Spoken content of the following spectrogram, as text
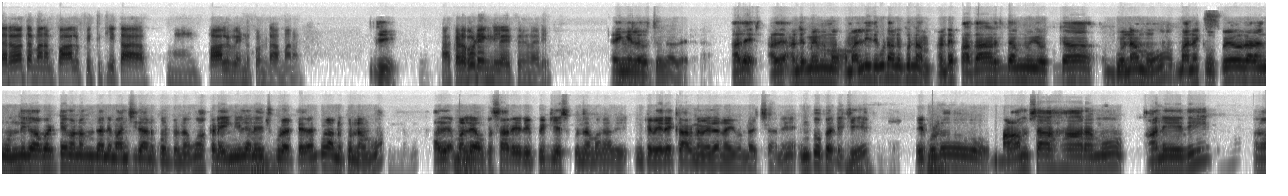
తర్వాత మనం పాలు పితికి పాలు వెండుకుంటాం మనం. అక్కడ కూడా ఎంగిల్ అవుతుంది మరి. ఎంగిల్ అవుతుంది అదే. అదే అదే. అంటే మేము మళ్ళీ ఇది కూడా అనుకున్నాం. అంటే పదార్థం యొక్క గుణము మనకి ఉపయోగకరంగా ఉంది కాబట్టి మనం దాన్ని మంచిది అనుకుంటున్నాము. అక్కడ ఎంగిల్ అనేది. చూడట్లేదు అని కూడా అనుకున్నాము. అదే మళ్ళీ. ఒకసారి రిపీట్ చేసుకుందామని అది ఇంకా వేరే కారణం ఏదైనా అయి ఉండొచ్చు అని. ఇంకొకటి ఇప్పుడు మాంసాహారము అనేది ఆ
